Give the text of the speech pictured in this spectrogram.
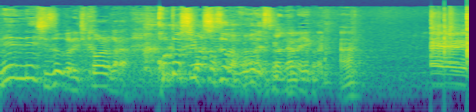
年々静岡で変わるから。今年は静岡ここですからならへんからあ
